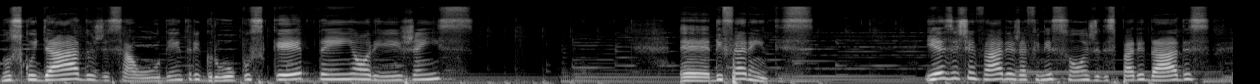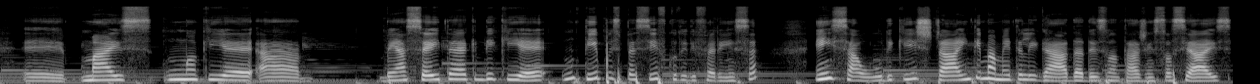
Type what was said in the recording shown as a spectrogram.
nos cuidados de saúde entre grupos que têm origens é, diferentes. E existem várias definições de disparidades, é, mas uma que é a bem aceita é de que é um tipo específico de diferença em saúde que está intimamente ligada a desvantagens sociais,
